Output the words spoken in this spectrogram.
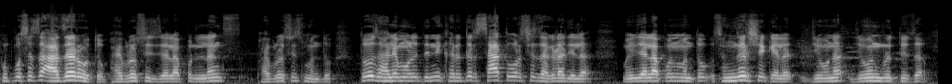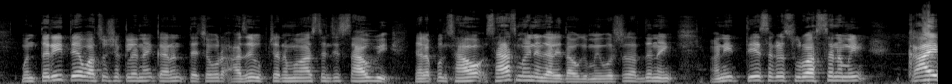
फुफ्फुसाचा आजार होतो फायब्रोसिस ज्याला आपण लंग्स फायब्रोसिस म्हणतो तो झाल्यामुळे त्यांनी खरं तर सात वर्ष झगडा दिला. म्हणजे ज्याला आपण म्हणतो संघर्ष केला जीवना जीवन मृत्यूचा. पण तरी ते वाचू शकले नाही कारण त्याच्यावर आजही उपचारामुळे आज त्यांची सहावी. त्याला पण सहा सहाच महिने झाले अवघे. म्हणजे वर्ष साध्य नाही. आणि ते सगळं सुरू असताना मी काय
